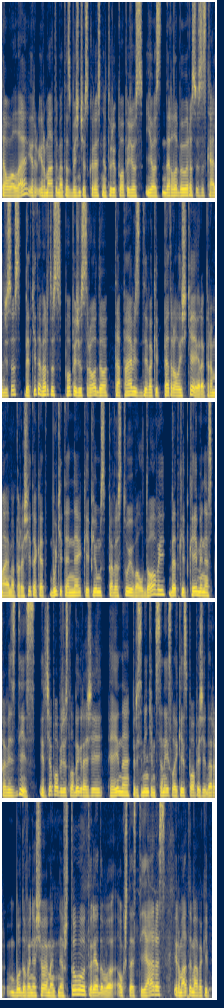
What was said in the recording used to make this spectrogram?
ta uola ir, ir matome tas bažnyčios, kurios neturi popiežiaus, jos dar labiau yra susiskaldžiusios, bet kita vertus popiežius rodo tą pavyzdį, va kaip Petro laiškė yra pirmajame parašyta, kad būkite ne kaip jums pavestųjų valdovai, bet kaip kaiminės pavyzdys. Ir čia popiežius labai gražiai eina, prisiminkim, senais laikais popiežiai dar būdavo nešiojama ant neštuvų, turėdavo aukštas tiaras ir matome, va, kaip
